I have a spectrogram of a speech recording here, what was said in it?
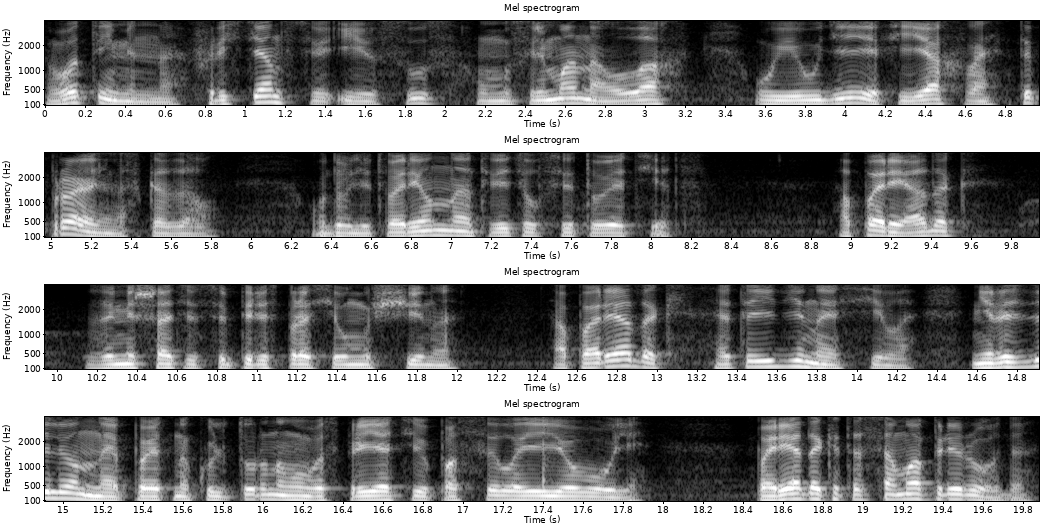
«Вот именно, в христианстве Иисус, у мусульман Аллах, у иудеев Яхва, ты правильно сказал», — удовлетворенно ответил святой отец. «А порядок?» — в замешательстве переспросил мужчина. «А порядок — это единая сила, неразделенная по этнокультурному восприятию посыла ее воли. Порядок — это сама природа».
